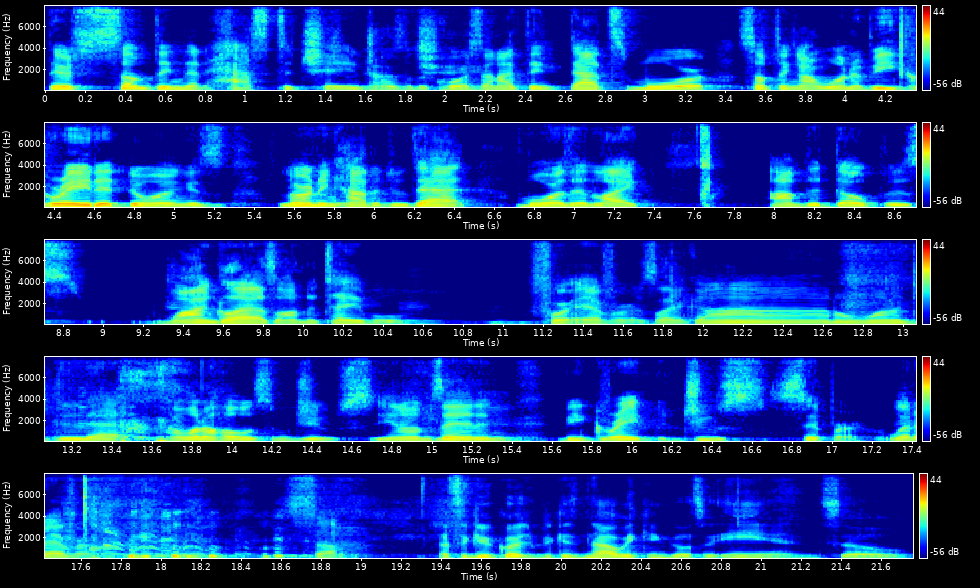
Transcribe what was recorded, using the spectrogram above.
There's something that has to change over the course, and I think that's more something I want to be great at doing is learning how to do that more than like I'm the dopest wine glass on the table forever. It's like ah, I don't want to do that. I want to hold some juice. You know what I'm saying? And be great juice sipper, whatever. so That's a good question because now we can go to Ian. So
